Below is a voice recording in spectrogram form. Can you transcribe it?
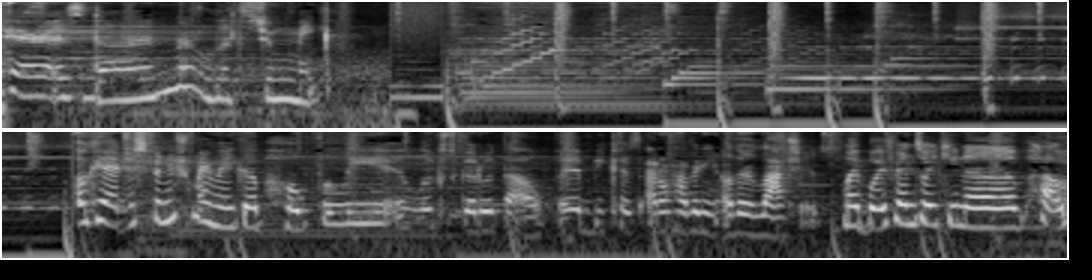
Hair is done. Let's do makeup. Okay, I just finished my makeup. Hopefully it looks good with the outfit because I don't have any other lashes. My boyfriend's waking up. How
